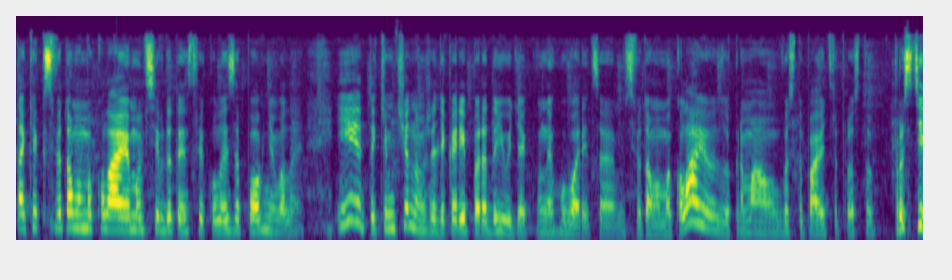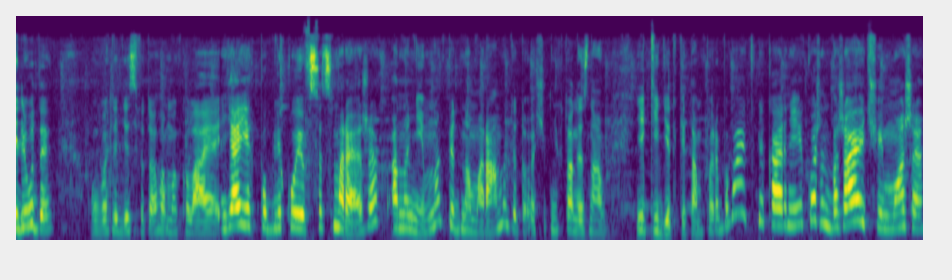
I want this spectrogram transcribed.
Так як Святому Миколаю ми всі в дитинстві колись заповнювали. І таким чином вже лікарі передають, як вони говорять, це Святому Миколаю. Зокрема, виступають це просто прості люди у вигляді Святого Миколая. Я їх публікую в соцмережах анонімно під номерами, для того, щоб ніхто не знав, які дітки там перебувають в лікарні. І кожен бажаючий може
